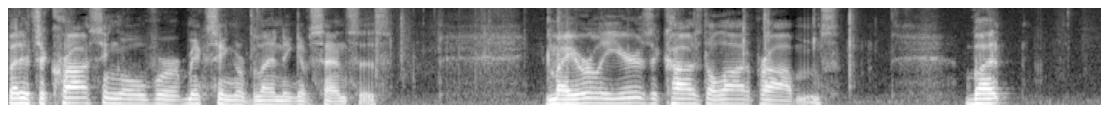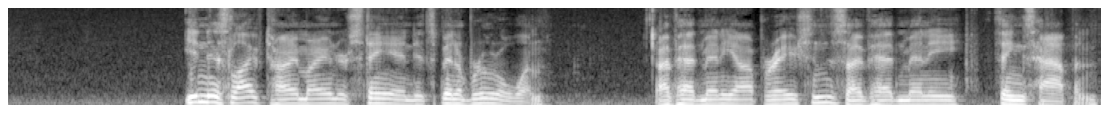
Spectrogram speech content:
but it's a crossing over, mixing, or blending of senses. In my early years, it caused a lot of problems, but in this lifetime, I understand it's been a brutal one. I've had many operations, I've had many things happen.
